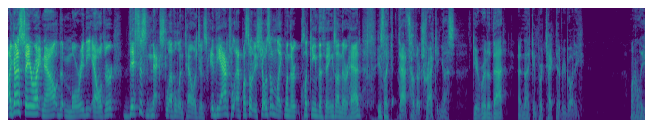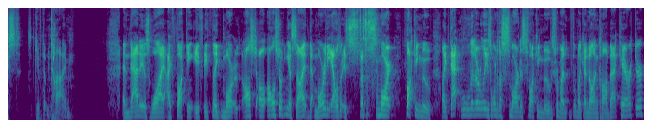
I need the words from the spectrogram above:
I gotta say right now that Mori the Elder, this is next level intelligence. In the actual episode, it shows them like when they're clicking the things on their head. He's like, "That's how they're tracking us. Get rid of that, and I can protect everybody. Well, at least give them time." And that is why I fucking it's, it's like more all, all joking aside that Mori the Elder is such a smart fucking move. Like that literally is one of the smartest fucking moves from a from like a non-combat character.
